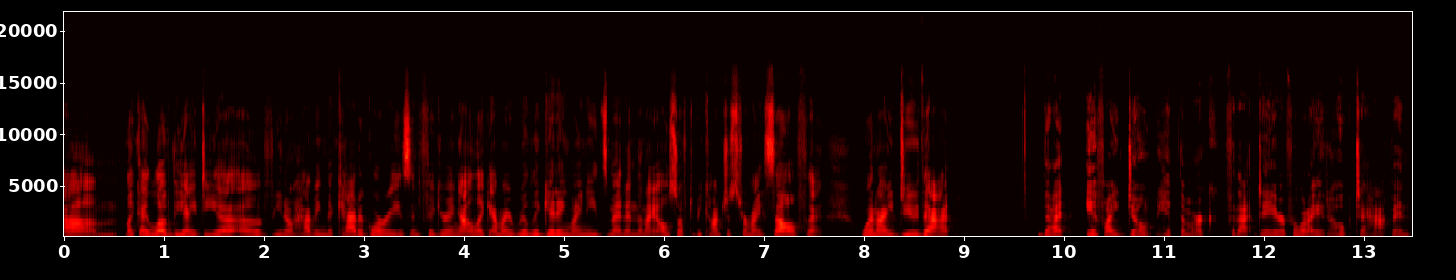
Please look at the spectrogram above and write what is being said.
um, like I love the idea of you know having the categories and figuring out like, am I really getting my needs met? And then I also have to be conscious for myself that when I do that, that if I don't hit the mark for that day or for what I had hoped to happen,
